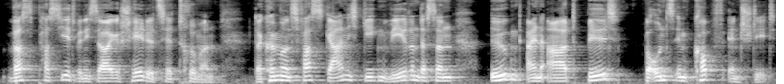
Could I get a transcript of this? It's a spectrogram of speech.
was passiert, wenn ich sage Schädel zertrümmern. Da können wir uns fast gar nicht gegen wehren, dass dann irgendeine Art Bild bei uns im Kopf entsteht.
